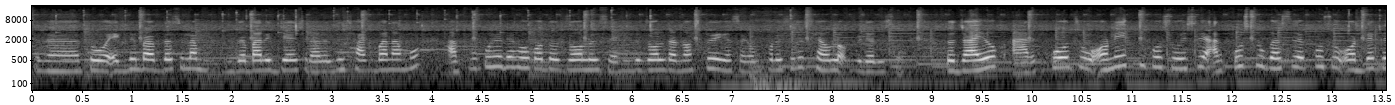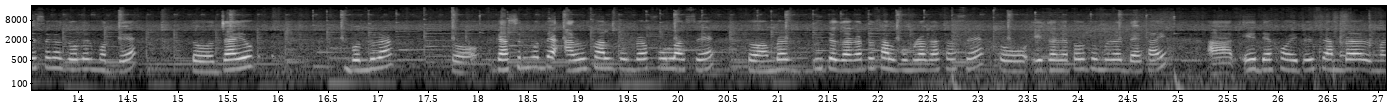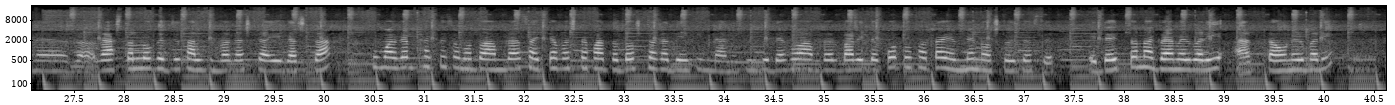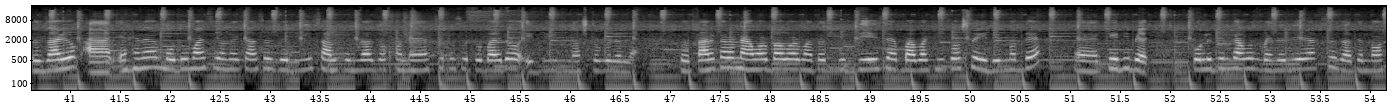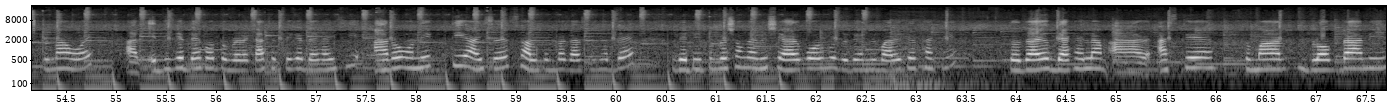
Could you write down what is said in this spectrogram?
আহ, তো একদিন ভাবতেছিলাম যে বাড়ির যে এসে একদিন শাক বানাবো আর পুকুরে দেখো কত জল হয়েছে কিন্তু জলটা নষ্ট হয়ে গেছে উপরে শুধু শ্যাওলা ফিরে দিছে। তো যাই হোক, আর কচু, অনেকটি কচু হয়েছে, আর কচু গাছে, কচু অর্ধেক গেছে জলের মধ্যে। তো যাই হোক, বন্ধুরা, তো গাছের মধ্যে আরও শাল কুমড়া ফুল আছে। তো আমরা দুইটা জায়গাতে শাল কুমড়া গাছ আছে, তো এই জায়গাটাও তোমরা দেখাই। আর এই দেখো, এটা হচ্ছে আমরা মানে রাস্তার লোকের যে শাল কুমড়া গাছটা, এই গাছটা। কুমারঘাট থাকতেছে মতো আমরা চারটা, পাঁচটা পাতা দশ টাকা দিয়ে কিনে আনি। কিন্তু দেখো আমরা বাড়িতে কত পাতা এমনি নষ্ট হইতেছে। এটাই তো না গ্রামের বাড়ি আর টাউনের বাড়ি। তো যাই হোক, আর এখানে মধুমাছি অনেক আছে যদি শাল কুমড়া যখন ছোট ছোট বাইরেও এটি নষ্ট করে না তো তার কারণে আমার বাবার মাথায় দুধ দিয়েছে বাবা কি করছে এটির মধ্যে কেডি ব্যাগ পলিথিন কাগজ বেঁধে দিয়ে রাখছে যাতে নষ্ট না হয়। আর এদিকে দেখো, তোমরা কাছের থেকে দেখাইছি আরও অনেকটি আইছে শাল কুমড়া গাছের মধ্যে যেটি তোমাদের সঙ্গে আমি শেয়ার করব যদি আমি বাড়িতে থাকি। তো যাই হোক, দেখাইলাম। আর আজকে তোমার ব্লগটা আমি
